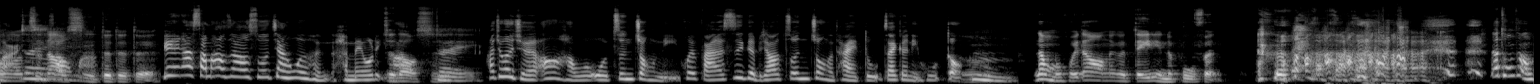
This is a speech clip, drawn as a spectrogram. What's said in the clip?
来，哦、知道是，对对对，因为他 somehow 知道说这样问很很没有礼貌，知道是，对，他就会觉得哦，好，我我尊重你，会反而是一个比较尊重的态度在跟你互动。嗯，那我们回到那个 dating 的部分。那通常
